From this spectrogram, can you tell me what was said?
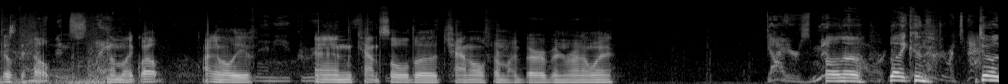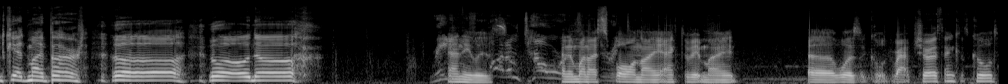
doesn't help. And I'm like, well, I'm gonna leave and cancel the channel from my burb and run away. Dire's Oh no, tower is Lycan, don't get my bird. Oh, oh no. Radiant's And he leaves. bottom tower And then when I spawn, I activate my, uh, what is it called? Rapture, I think it's called.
